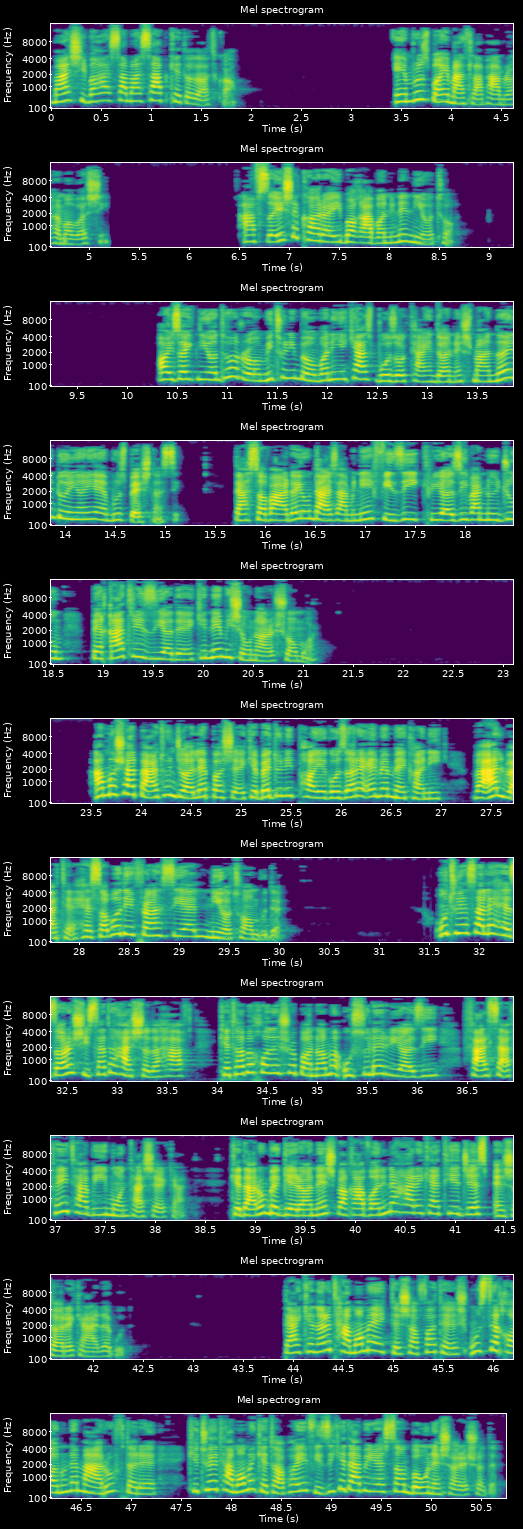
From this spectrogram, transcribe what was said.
من شیوا هستم از سبکتو dot com. امروز با این مطلب همراه ما باشین. افزایش کارایی با قوانین نیوتون آیزاک نیوتون رو می‌تونیم به عنوان یکی از بزرگترین دانشمندان دنیای امروز بشناسیم. دستاوردهای اون در زمینه فیزیک، ریاضی و نجوم به قدری زیاده که نمیشه اونا رو شمرد. اما شاید براتون جالب باشه که بدونید پایه‌گذار علم مکانیک و البته حساب و دیفرانسیل نیوتون بوده. اون توی سال 1687 کتاب خودش رو با نام اصول ریاضی فلسفه طبیعی منتشر کرد که در اون به گرانش و قوانین حرکتی جسم اشاره کرده بود. در کنار تمام اکتشافاتش اون سه قانون معروف داره که توی تمام کتابهای فیزیک دبیرستان به اون اشاره شده.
